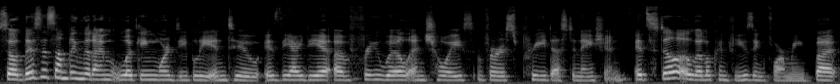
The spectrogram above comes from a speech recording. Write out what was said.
So this is something that I'm looking more deeply into is the idea of free will and choice versus predestination. It's still a little confusing for me, but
